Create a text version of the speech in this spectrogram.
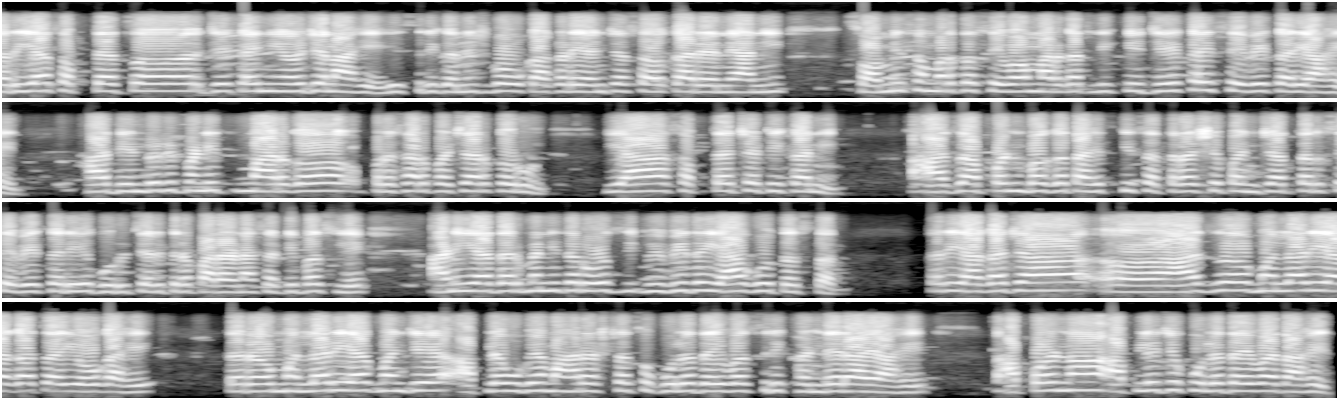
तर या सप्त्याचं जे काही नियोजन आहे हे श्री गणेश भाऊ काकडे यांच्या सहकार्याने आणि स्वामी समर्थ सेवा मार्गातली की जे काही सेवेकरी आहेत हा दिंडोरीपणित मार्ग प्रसार प्रचार करून या सप्ताहाच्या ठिकाणी आज आपण बघत आहेत की सतराशे पंच्याहत्तर सेवेकरी हे गुरुचरित्र पारायणासाठी बसले आणि या दरम्यान इथं रोज विविध याग होत असतात. तर यागाच्या आज मल्हारी यागाचा योग आहे. तर मल्हारी याग म्हणजे आपल्या उभ्या महाराष्ट्राचं कुलदैवत श्री खंडेराय आहे. आपण आपले जे कुलदैवत आहेत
